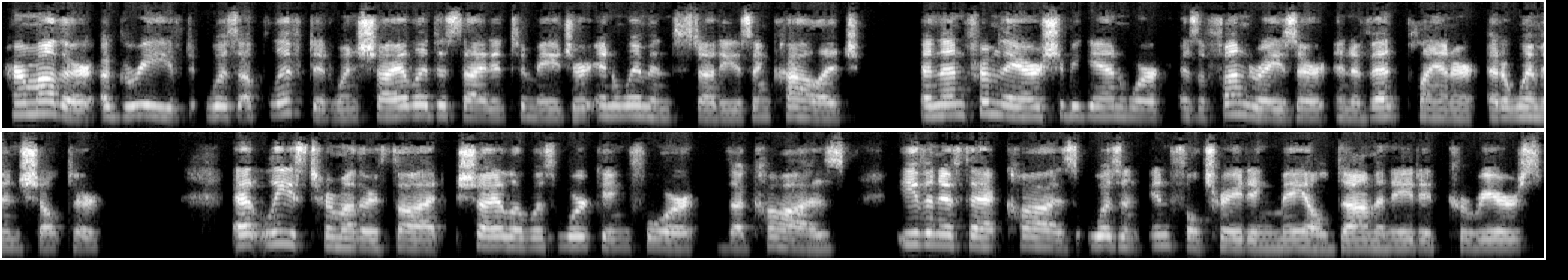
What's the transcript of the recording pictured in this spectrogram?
Her mother, aggrieved, was uplifted when Shyla decided to major in women's studies in college. And then from there, she began work as a fundraiser and event planner at a women's shelter. At least, her mother thought, Shyla was working for the cause, even if that cause wasn't infiltrating male dominated careers.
